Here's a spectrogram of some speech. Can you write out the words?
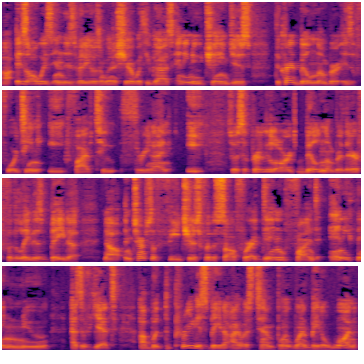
Uh, as always in these videos, I'm going to share with you guys any new changes. The current build number is 14E5239E. So it's a pretty large build number there for the latest beta. Now, in terms of features for the software, I didn't find anything new as of yet. Uh, but the previous beta, iOS 10.1 beta 1,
